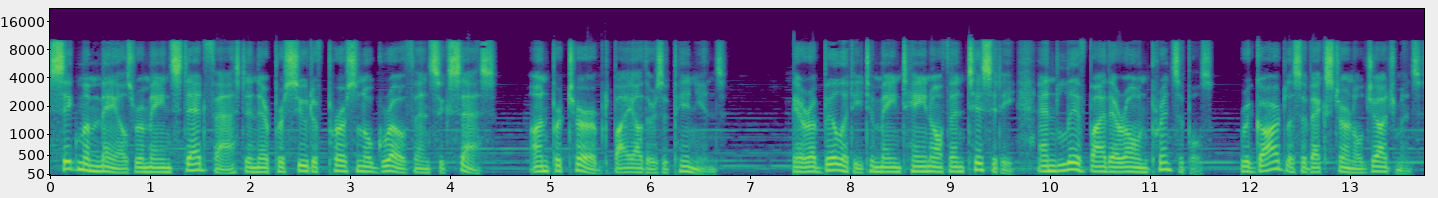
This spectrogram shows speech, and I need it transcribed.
Sigma males remain steadfast in their pursuit of personal growth and success, unperturbed by others' opinions. Their ability to maintain authenticity and live by their own principles, regardless of external judgments,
